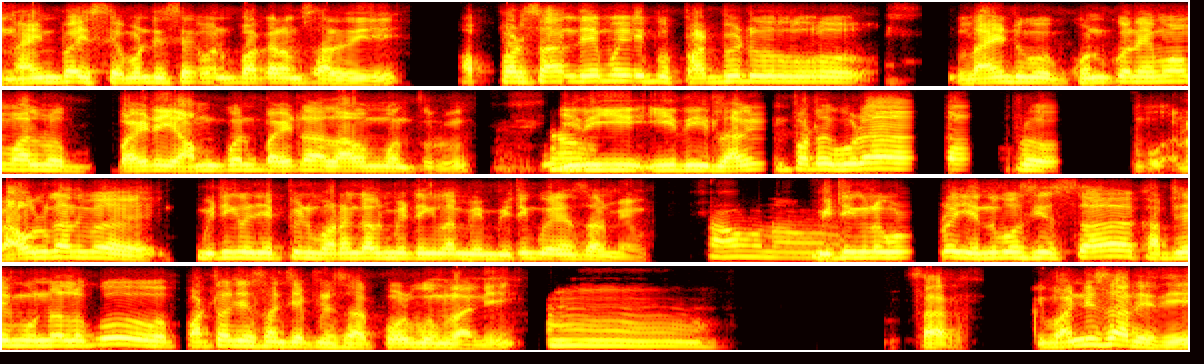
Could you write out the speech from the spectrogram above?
9/77 ప్రకారం సార్ అది. అప్పటి సందేమో ఇప్పుడు ప్రైవేటు ల్యాండ్ కొనుక్కొనేమో వాళ్ళు బయట అమ్ముకొని బయట లాభం పొందుతుర్రు. ఇది. ఇది లవిన్ పట్టాలు కూడా ఇప్పుడు రాహుల్ గాంధీ మీటింగ్‌లో చెప్పిండు వరంగల్ మీటింగ్‌లో మేము మీటింగ్ పోయినాం సార్ మేము. అవునవును. మీటింగ్‌లో కూడా ఎన్నుపోసి ఇస్తా కబ్జా మీద ఉన్నోళ్ళకు పట్టాలు చేస్తా అని చెప్పిండు సార్ పోడు భూములని. సార్ ఇవన్నీ సార్ ఇది.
